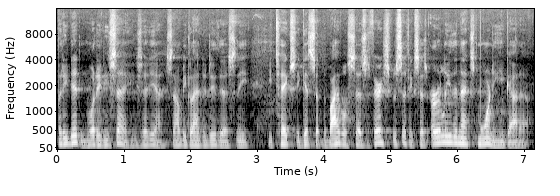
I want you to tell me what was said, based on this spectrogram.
But he didn't. What did he say? He said, Yes, I'll be glad to do this. And he, he takes, he gets up. The Bible says, it's very specific, says, early the next morning he got up.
